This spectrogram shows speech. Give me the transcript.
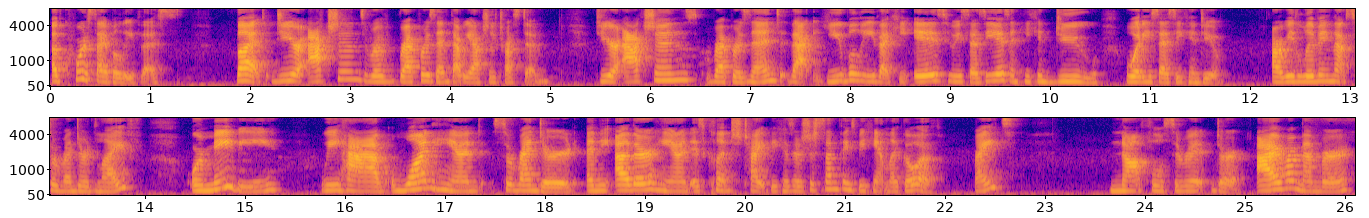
Of course I believe this. But do your actions re- represent that we actually trust him? Do your actions represent that you believe that he is who he says he is and he can do what he says he can do? Are we living that surrendered life? Or maybe we have one hand surrendered and the other hand is clenched tight because there's just some things we can't let go of, right? Not full surrender. I remember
